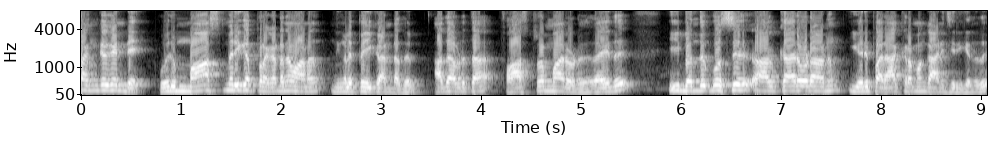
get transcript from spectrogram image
സംഘകന്റെ ഒരു മാസ്മരിക പ്രകടനമാണ് നിങ്ങളിപ്പോൾ ഈ കണ്ടത്. അത് അവിടുത്തെ ഫാസ്റ്റർമാരോട് അതായത് ഈ ബന്ധുക്കോസ് ആൾക്കാരോടാണ് ഈ ഒരു പരാക്രമം കാണിച്ചിരിക്കുന്നത്.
